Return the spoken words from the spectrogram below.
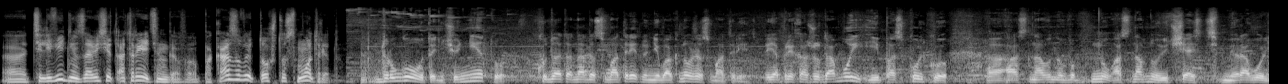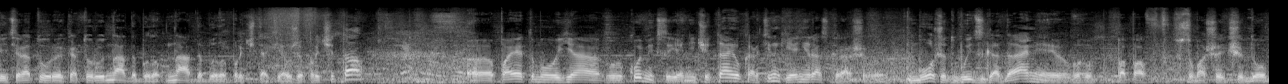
Э, телевидение зависит от рейтингов. Показывает то, что смотрят. Другого-то ничего нету. Куда-то надо смотреть, но не в окно же смотреть. Я прихожу домой, и поскольку э, основную, ну, основную часть мировой литературы, которую надо было, надо было прочитать, я уже прочитал, Э, поэтому я комиксы я не читаю, картинки я не раскрашиваю. Может быть, с годами, попав в сумасшедший дом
